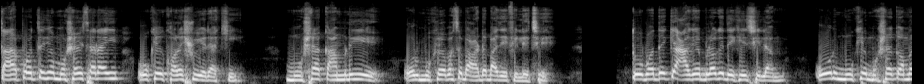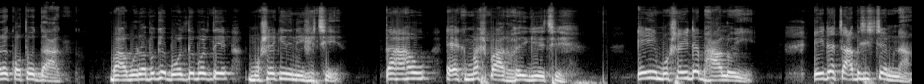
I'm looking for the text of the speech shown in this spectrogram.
তারপর থেকে মশারি ছাড়াই ওকে ঘরে শুয়ে রাখি। মশা কামড়িয়ে ওর মুখের অবস্থা বারোটা বাজে ফেলেছে। তোমাদেরকে আগে ব্লগে দেখেছিলাম ওর মুখে মশা কামড়ে কত দাগ। বাবুরাবুকে বলতে বলতে মশারি কিনে নিয়ে এসেছে। তাও এক মাস পার হয়ে গিয়েছে। এই মশারিটা ভালোই। এটা চাবি সিস্টেম না।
